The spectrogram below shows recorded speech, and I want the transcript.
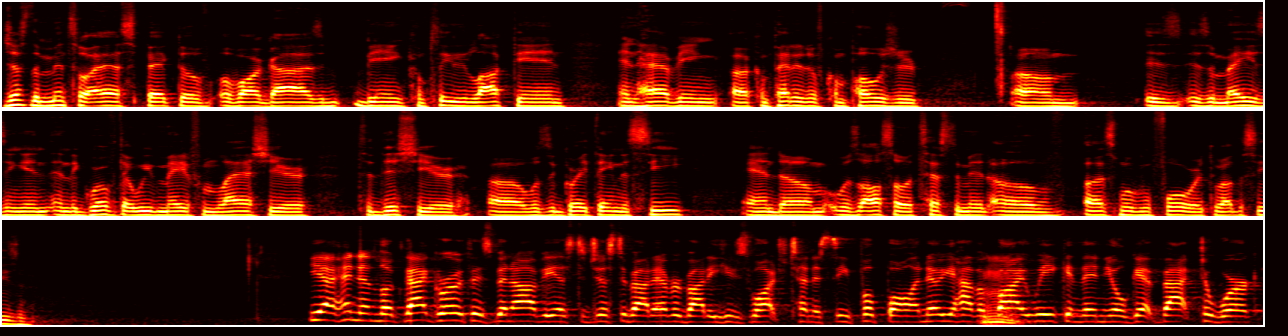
just the mental aspect of, of our guys being completely locked in and having a competitive composure um, is, is amazing. And, and, the growth that we've made from last year to this year uh, was a great thing to see and um, was also a testament of us moving forward throughout the season. Yeah, Hendon, look, that growth has been obvious to just about everybody who's watched Tennessee football. I know you have a mm. bye week and then you'll get back to work.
